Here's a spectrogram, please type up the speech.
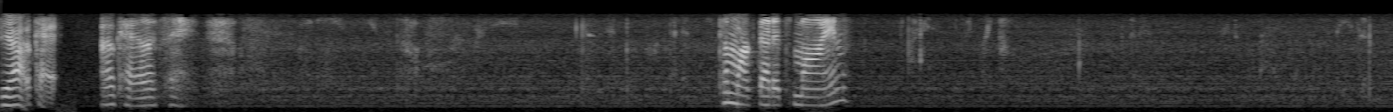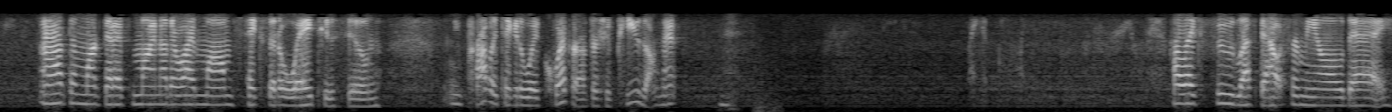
Yeah. Okay. Okay, let's see. To mark that it's mine. I have to mark that it's mine, otherwise mom takes it away too soon. You probably take it away quicker after she pees on it. I like food left out for me all day.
